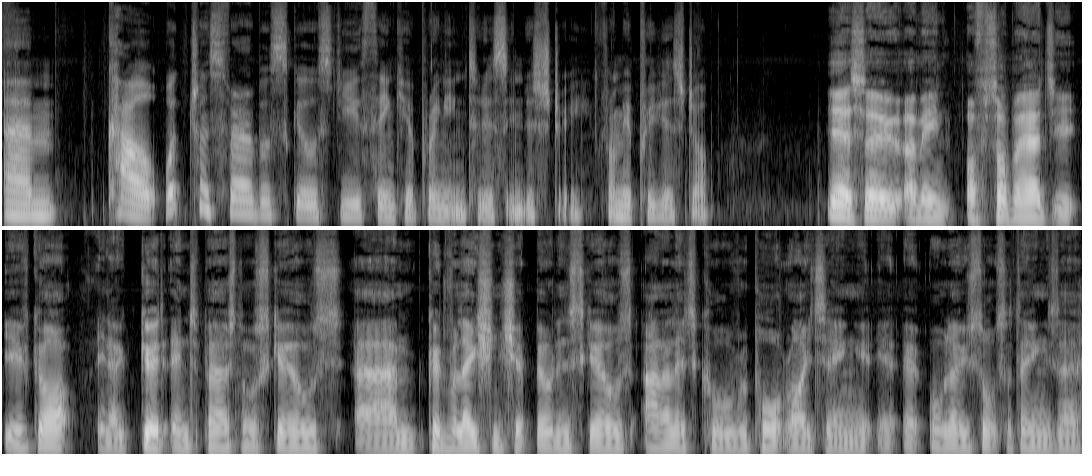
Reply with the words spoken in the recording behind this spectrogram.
Um, Carl, what transferable skills do you think you're bringing to this industry from your previous job? Yeah, so I mean, off the top of my head, you, have got you know good interpersonal skills, um, good relationship building skills, analytical report writing, all those sorts of things. Uh,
